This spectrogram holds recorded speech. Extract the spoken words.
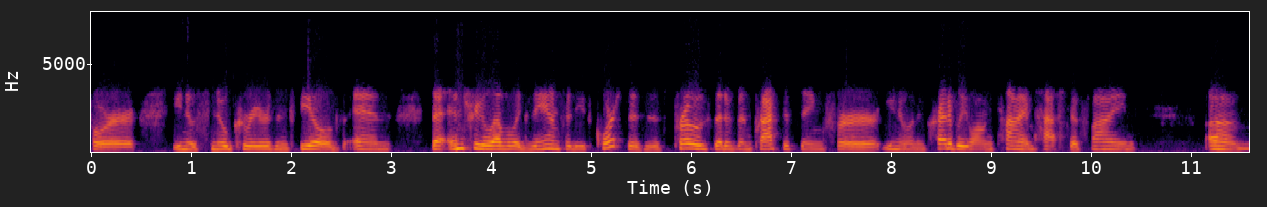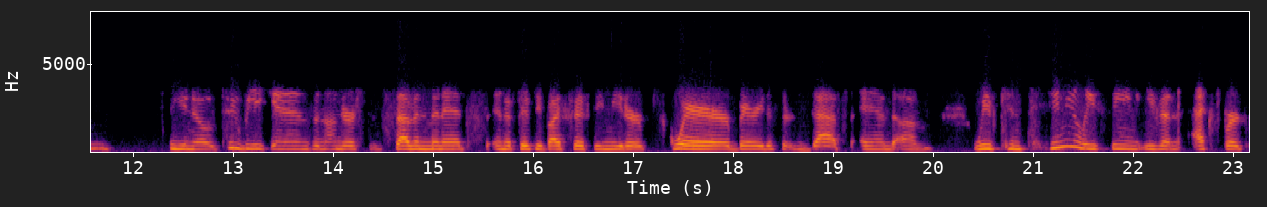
for, you know, snow careers and fields. And the entry level exam for these courses is pros that have been practicing for, you know, an incredibly long time have to find um, you know, two beacons in under seven minutes in a 50 by 50 meter square buried a certain depth. And um, we've continually seen even experts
